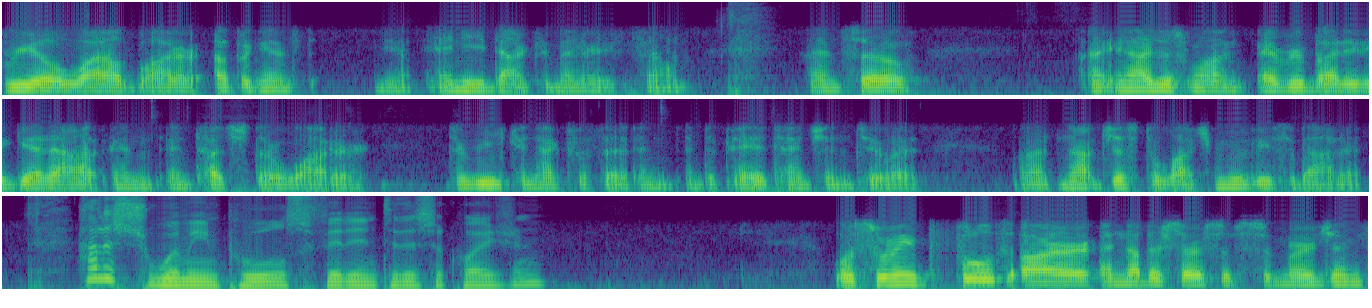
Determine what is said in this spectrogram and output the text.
real wild water, up against you know any documentary film, and so I, you know, I just want everybody to get out and, and touch their water, to reconnect with it, and, and to pay attention to it, uh, not just to watch movies about it. How do swimming pools fit into this equation? Well, swimming pools are another source of submergence.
